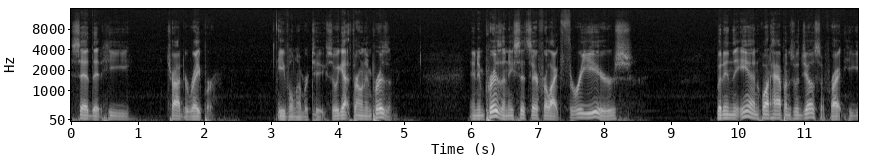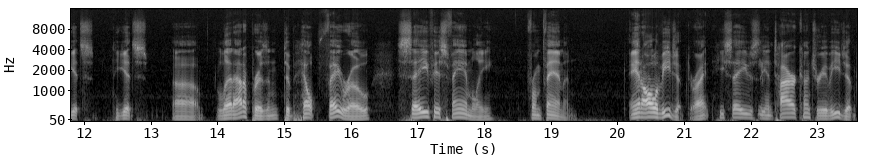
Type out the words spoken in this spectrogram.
said that he tried to rape her. Evil number two. So he got thrown in prison. And in prison, he sits there for like three years. But in the end, what happens with Joseph? Right? He gets he gets uh, let out of prison to help Pharaoh save his family from famine and all of Egypt, right? He saves the entire country of Egypt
